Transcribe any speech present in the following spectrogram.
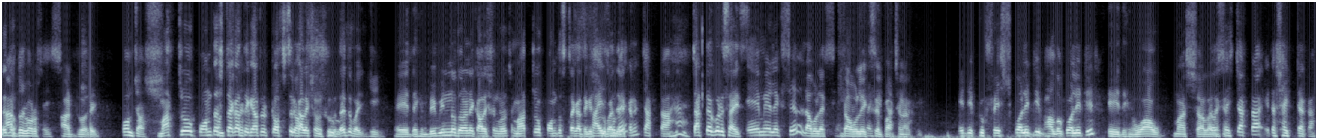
তাই আট দশ বড় সাইজ আট বড়। পঞ্চাশ। মাত্র পঞ্চাশ 50 টাকা থেকে আপনার টপসের কালেকশন শুরু। তাই তো ভাই? এই দেখেন বিভিন্ন ধরনের কালেকশন রয়েছে মাত্র পঞ্চাশ টাকা থেকে শুরু হবে বাজার এখানে। চারটা হ্যাঁ। চারটা করে size M L XL double XL double XL পাচ্ছেন আর কি। এটা একটু ফ্রেশ কোয়ালিটি ভালো কোয়ালিটির এই দেখেন ওয়াও মাশাআল্লাহ দেখেন। সাইজ চারটা এটা ষাট টাকা।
